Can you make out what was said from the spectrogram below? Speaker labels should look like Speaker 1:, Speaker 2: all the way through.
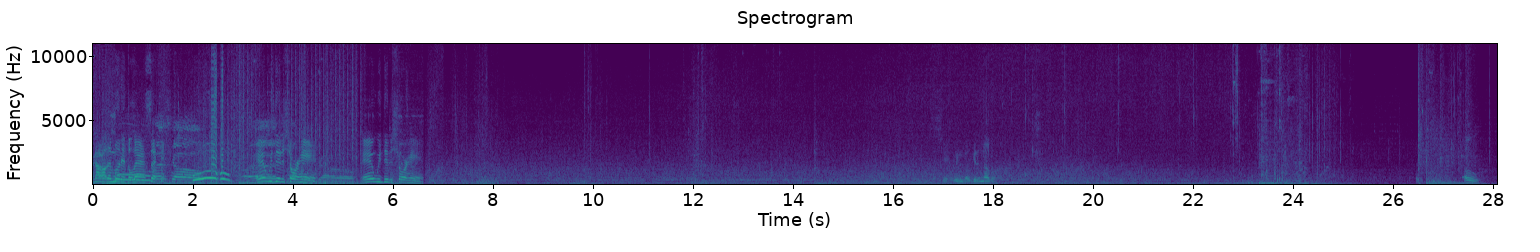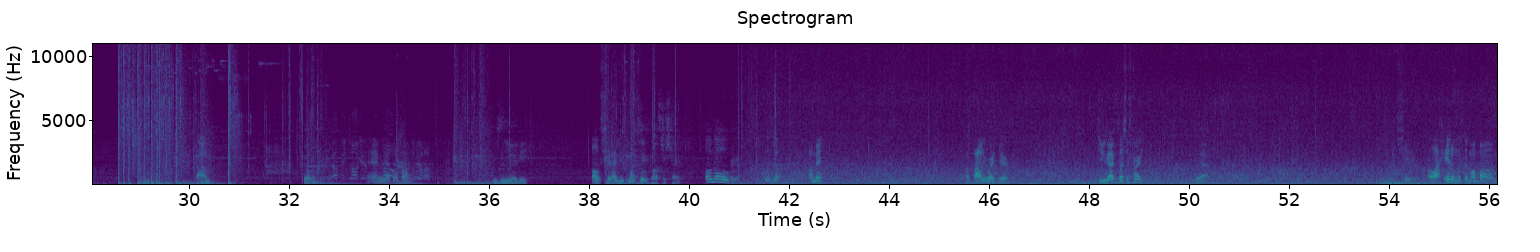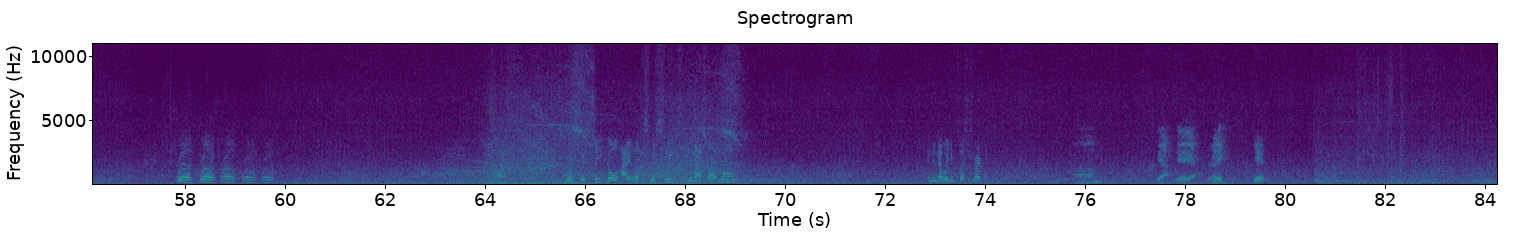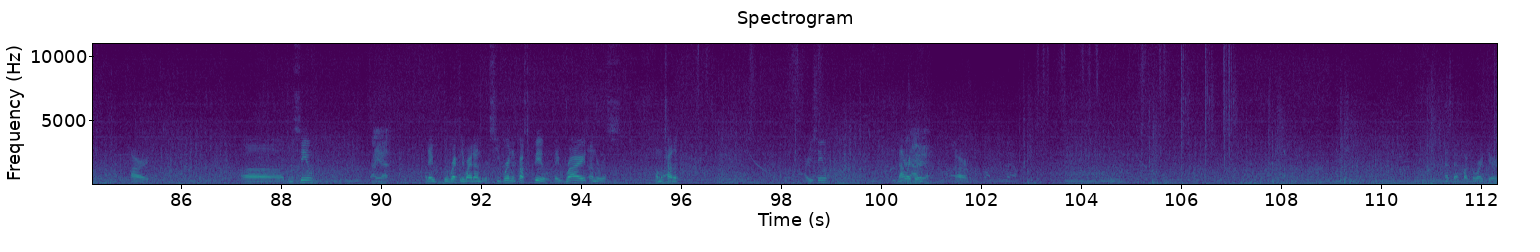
Speaker 1: I got all that money at the last second. And we did a shorthand. And we did a shorthand. Shit, we can go get another one. Oh,
Speaker 2: Got him. Killed him.
Speaker 1: and we got that bomb.
Speaker 2: Use the UAV.
Speaker 1: Oh shit, I used one too.
Speaker 2: Cluster strike.
Speaker 1: Oh no.
Speaker 2: There you go.
Speaker 1: Let's go. I'm in. A bounty right there. Do you got cluster strike?
Speaker 2: Yeah.
Speaker 1: Shit. Oh, I hit him with the, my bomb. Run, run, run, run, run. You want to switch seat? Go high enough and switch seats, and then I'll start flying. And then that way you can cluster strike them?
Speaker 2: Um. Yeah, yeah, yeah. You ready?
Speaker 1: Yeah. Alright. Uh, do you see him?
Speaker 2: Not yet.
Speaker 1: Are they directly right under us? He's running across the field. They right under us. I'm gonna try to. Are you seeing him? Not
Speaker 2: Yeah,
Speaker 1: right there.
Speaker 2: you.
Speaker 1: All right. That's that fucker right there. You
